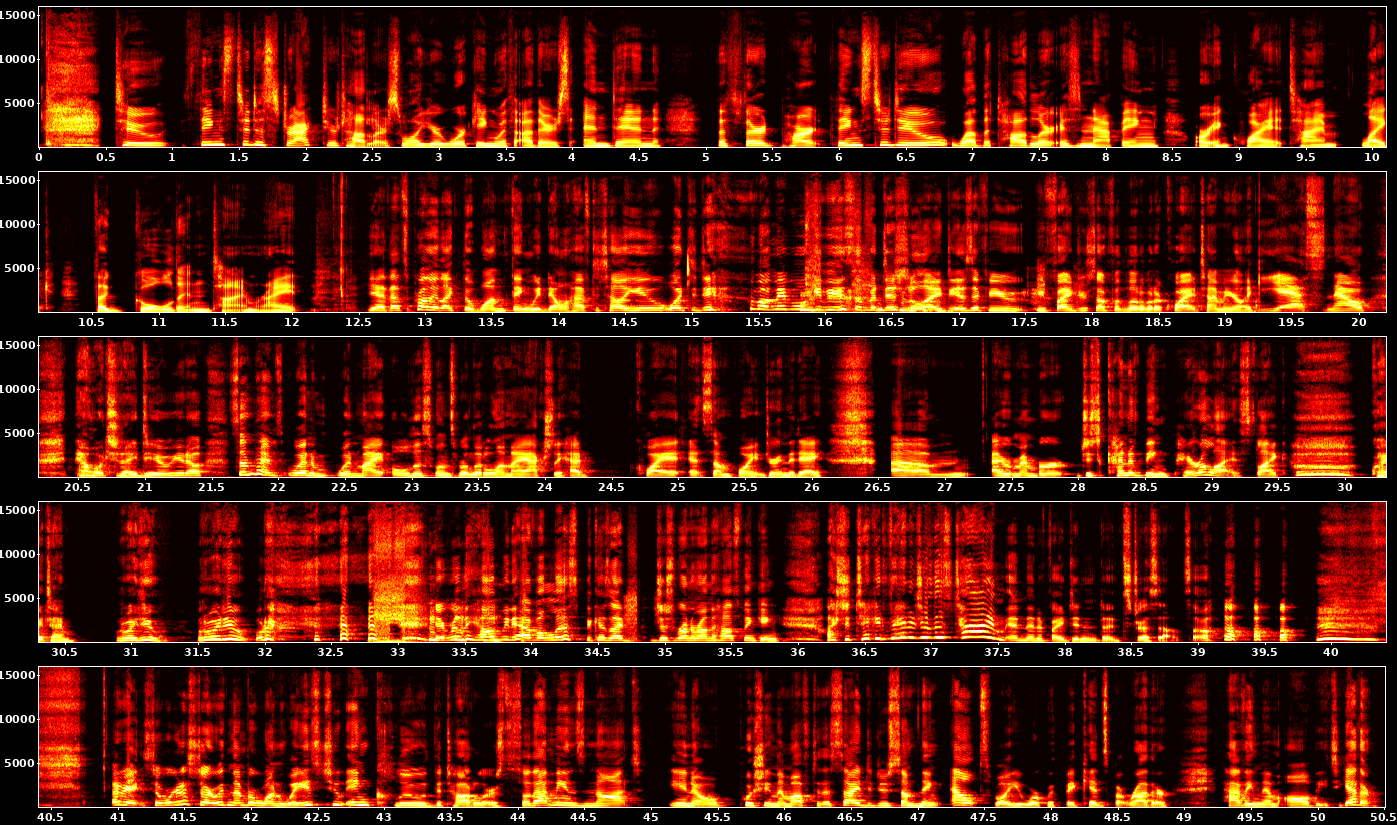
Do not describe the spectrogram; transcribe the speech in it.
Two, things to distract your toddlers while you're working with others. And then the third part, things to do while the toddler is napping or in quiet time, like the golden time, right? Yeah, that's probably like the one thing we don't have to tell you what to do, but maybe we'll give you some additional ideas if you you find yourself with a little bit of quiet time and you're like, "Yes, now now what should I do?" You know, sometimes when when my oldest ones were little and I actually had quiet at some point during the day. Um, I remember just kind of being paralyzed, like, oh, quiet time. What do I do? What do I do? What do I- it really helped me to have a list because I'd just run around the house thinking, I should take advantage of this time. And then if I didn't, I'd stress out. So, okay, so we're going to start with number one ways to include the toddlers. So that means not, you know, pushing them off to the side to do something else while you work with big kids, but rather having them all be together.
